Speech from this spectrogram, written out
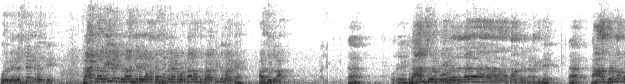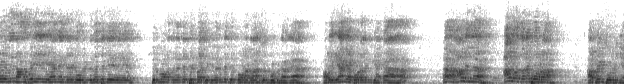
ஒரு ரெஸ்ட் எடுக்கிறதுக்கு. ட்ராக்ல வெயில் ரெண்டு வேலை செய்யற எவ்வளவு கஷ்டப்படுறேன்னு ஒரு நாள் வந்து நின்று பாருங்க. அவன் சொல்லுவான். ஆ? ஒரு டிரான்ஸ்ஃபர் போடுறதுல கரெக்ட் நடக்குது. ஆ? நான் சொல்லும் போது நாங்க போய் ஏங்க இந்த ரெண்டு ஒரு ரெண்டு பேர்த்துக்கு திருப்பவனத்துல இருந்து திருப்பாச்சியத்துல இருந்து திருப்பவனம் டிரான்ஸ்ஃபர் போட்டிருக்காங்க. அவங்களை ஏங்க போடலன்னு கேட்டா ஆ, ஆள் இல்ல. ஆள் வந்தோடனே போடுறான் அப்படின்னு சொல்றீங்க.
